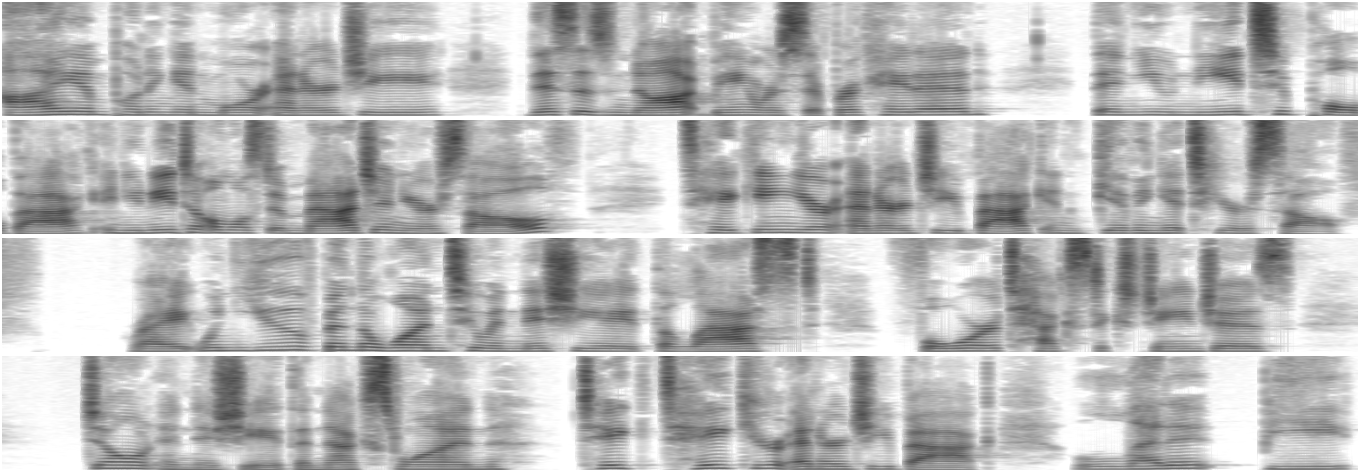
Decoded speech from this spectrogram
I am putting in more energy, this is not being reciprocated, then you need to pull back and you need to almost imagine yourself taking your energy back and giving it to yourself, right? When you've been the one to initiate the last four text exchanges, don't initiate the next one. Take take your energy back. Let it be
